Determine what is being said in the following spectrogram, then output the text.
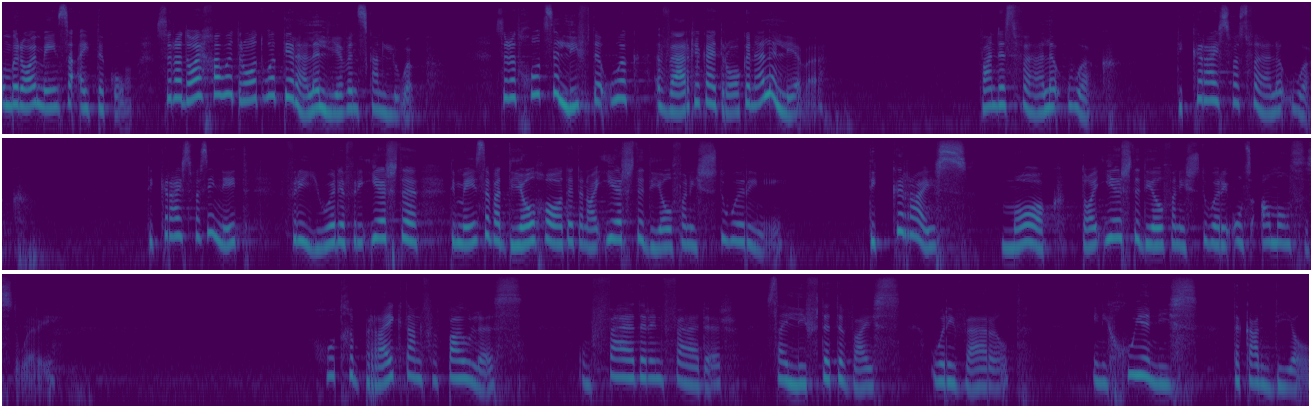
om by daai mense uit te kom, sodat daai goue draad ook deur hulle lewens kan loop. Sodat God se liefde ook 'n werklikheid raak in hulle lewe. Want dis vir hulle ook. Die kruis was vir hulle ook. Die kruis was nie net vir die Jode vir die eerste die mense wat deel gehad het aan daai eerste deel van die storie nie. Die kruis maak daai eerste deel van die storie ons almal se storie. God gebruik dan vir Paulus om verder en verder sy liefde te wys oor die wêreld en die goeie nuus te kan deel.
